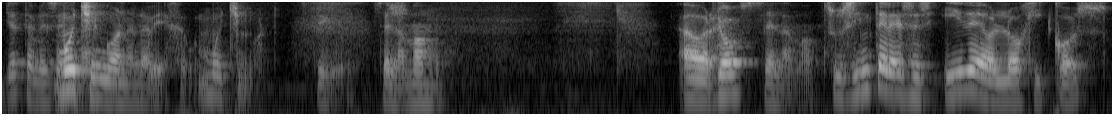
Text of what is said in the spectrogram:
Yo también soy Muy chingona la vieja, muy chingona. Sí, güey. Se la mamo. Ahora, yo se la mamo. Sus intereses ideológicos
